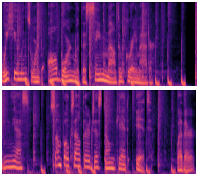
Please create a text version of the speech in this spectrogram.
we humans weren't all born with the same amount of gray matter. Mm, Yes, some folks out there just don't get it. Whether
